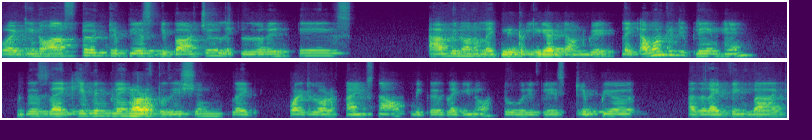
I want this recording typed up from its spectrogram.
But you know, after Trippier's departure, like Llorente's have been on a like literally a downgrade. Like I won't really blame him because like he's been playing out of position like quite a lot of times now because like you know to replace Trippier as a right wing back.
